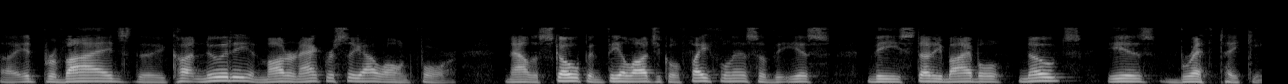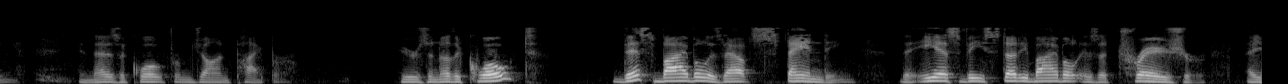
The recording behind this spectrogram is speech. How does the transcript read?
Uh, it provides the continuity and modern accuracy I long for. Now, the scope and theological faithfulness of the ESV Study Bible notes is breathtaking. And that is a quote from John Piper. Here's another quote. This Bible is outstanding. The ESV Study Bible is a treasure a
